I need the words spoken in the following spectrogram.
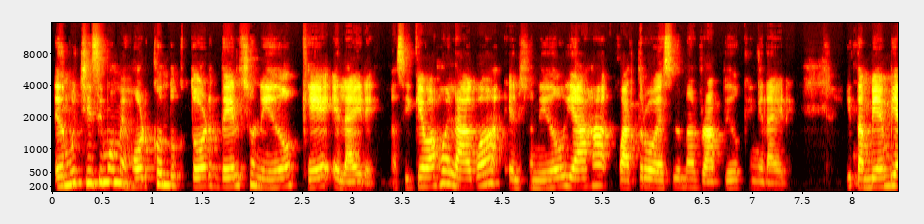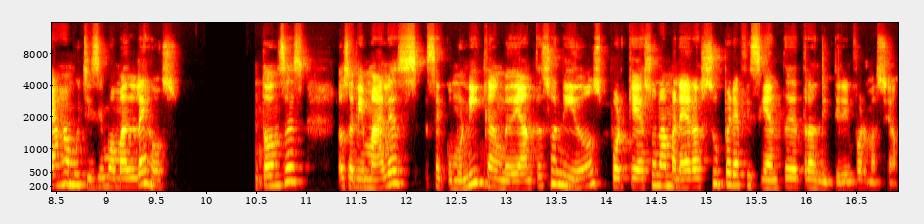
es muchísimo mejor conductor del sonido que el aire. Así que bajo el agua el sonido viaja cuatro veces más rápido que en el aire. Y también viaja muchísimo más lejos. Entonces, los animales se comunican mediante sonidos porque es una manera súper eficiente de transmitir información.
